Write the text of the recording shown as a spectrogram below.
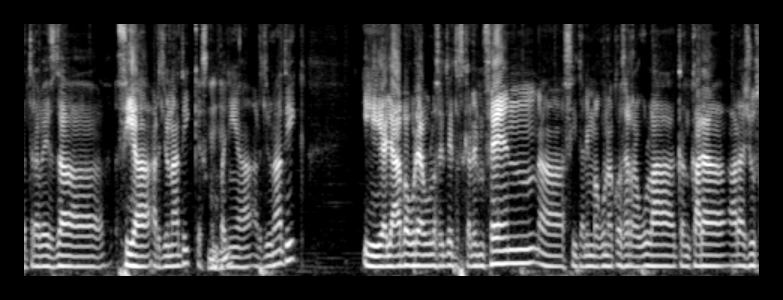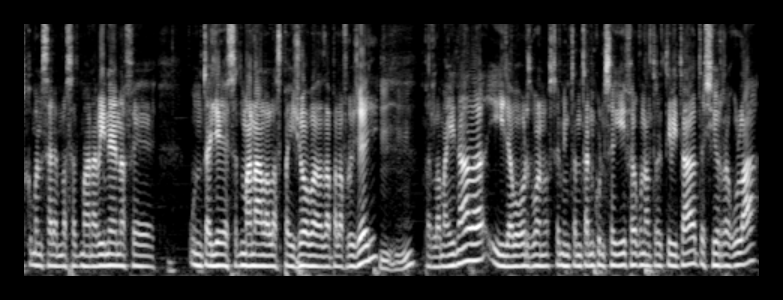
a través de CIA Artlionàtic, que és companyia Artlionàtic, i allà veureu les activitats que anem fent, uh, si tenim alguna cosa regular, que encara ara just començarem la setmana vinent a fer un taller setmanal a l'Espai Jove de Palafrugell, Mm -hmm. per la mainada i llavors bueno, estem intentant aconseguir fer alguna altra activitat així regular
